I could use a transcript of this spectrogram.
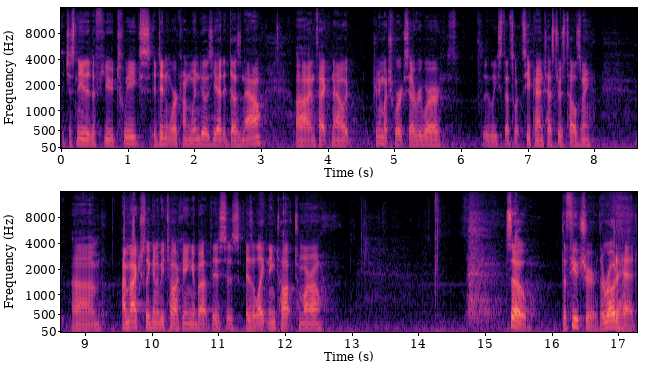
It just needed a few tweaks. It didn't work on Windows yet. It does now. Uh, in fact, now it pretty much works everywhere. At least that's what CPAN testers tells me. Um, I'm actually going to be talking about this as, as a lightning talk tomorrow. So, the future, the road ahead.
